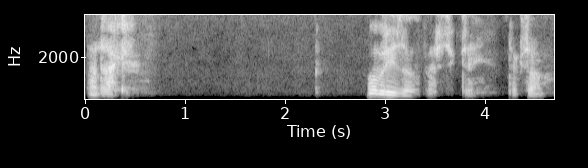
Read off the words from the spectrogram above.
Отак. Обрізали персик цей. Так само.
